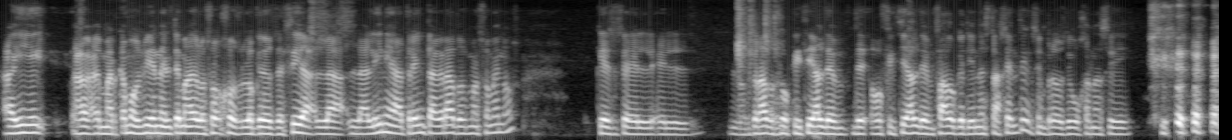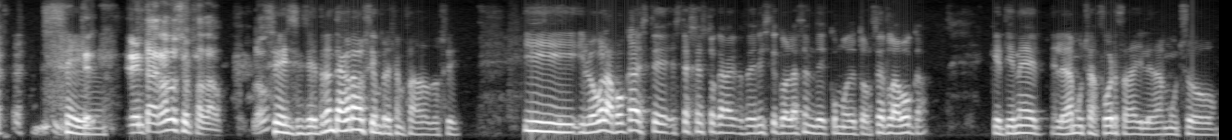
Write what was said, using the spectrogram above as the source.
Ahí ah, marcamos bien el tema de los ojos, lo que os decía, la, la línea a 30 grados más o menos, que es el, los grados oficial de, oficial de enfado que tiene esta gente, siempre los dibujan así. Sí. 30 grados enfadado, ¿no? Sí, sí, sí, 30 grados siempre es enfadado, sí. Y, luego la boca, este, este gesto característico le hacen de como de torcer la boca, que tiene, le da mucha fuerza y le da mucho,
